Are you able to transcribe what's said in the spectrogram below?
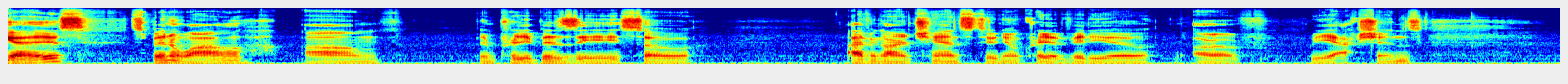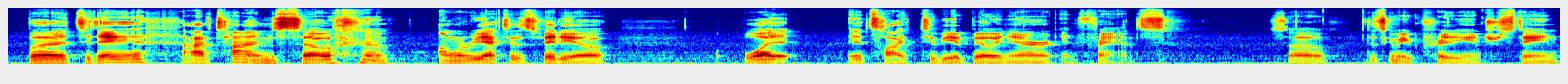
Guys, it's been a while. Um, been pretty busy, so I haven't gotten a chance to you know create a video of reactions. But today I have time, so I'm gonna react to this video. What it's like to be a billionaire in France. So this is gonna be pretty interesting.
